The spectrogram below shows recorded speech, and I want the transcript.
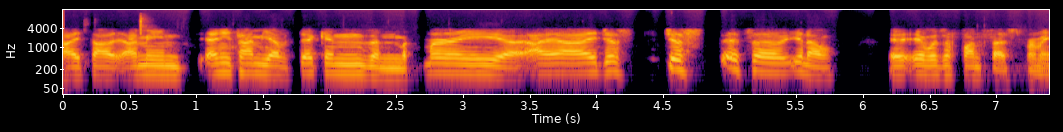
I thought, I mean, anytime you have Dickens and McMurray, uh, I I just just it's a you know, it, it was a fun fest for me.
